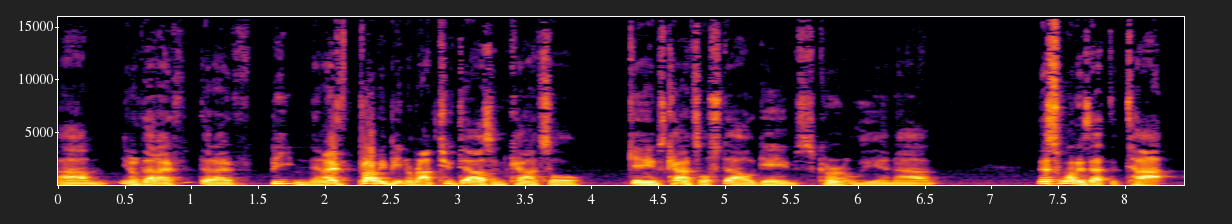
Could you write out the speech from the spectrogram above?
um, you know that I've that I've beaten, and I've probably beaten around 2,000 console games, console style games currently, and uh, this one is at the top.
